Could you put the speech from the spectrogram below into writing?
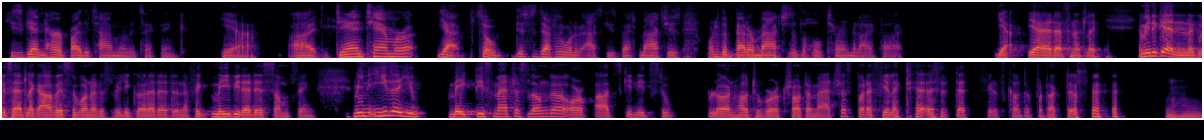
He's getting hurt by the time limits, I think. Yeah. Uh, Dan Tamura, yeah. So this is definitely one of Atsuki's best matches. One of the better matches of the whole tournament, I thought. Yeah, yeah, definitely. I mean, again, like we said, like Abe is the one that is really good at it, and I think maybe that is something. I mean, either you make these matches longer, or Atsuki needs to learn how to work shorter matches. But I feel like that, that feels counterproductive. hmm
